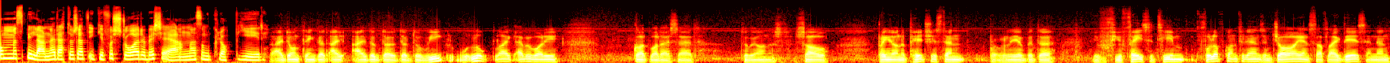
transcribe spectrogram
om spillerne rett og slett ikke forstår beskjedene som Klopp gir. I don't think that I, I the, the, the week looked like everybody got what I said, to be honest. So bring it on the pitch is then probably a bit uh, if you face a team full of confidence and joy and stuff like this, and then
